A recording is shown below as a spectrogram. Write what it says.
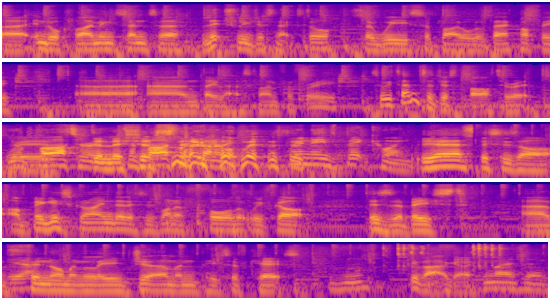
uh, indoor climbing centre literally just next door. So we supply all of their coffee uh, and they let us climb for free. So we tend to just barter it You're with bartering. delicious barter Who needs Bitcoin? Yes, this is our, our biggest grinder. This is one of four that we've got. This is a beast. Uh, Yeah. Phenomenally German piece of kit. Give that a go. Amazing.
